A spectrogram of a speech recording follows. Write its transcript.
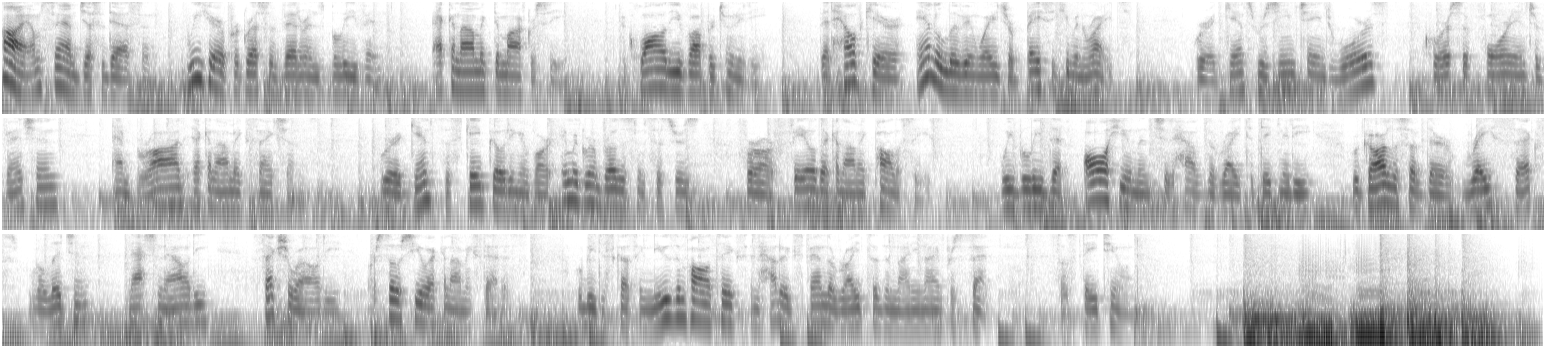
Hi, I'm Sam Jesadason. We here at Progressive Veterans believe in economic democracy, equality of opportunity, that healthcare and a living wage are basic human rights. We're against regime change wars, coercive foreign intervention, and broad economic sanctions. We're against the scapegoating of our immigrant brothers and sisters for our failed economic policies. We believe that all humans should have the right to dignity regardless of their race, sex, religion, nationality, sexuality, or socioeconomic status. We'll be discussing news and politics and how to expand the rights of the 99%. So stay tuned.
